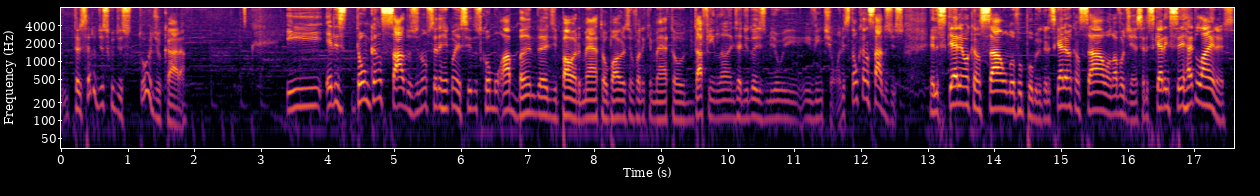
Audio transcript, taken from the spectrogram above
uh, terceiro disco de estúdio, cara. E eles estão cansados de não serem reconhecidos como a banda de power metal, power symphonic metal da Finlândia de 2021. Eles estão cansados disso. Eles querem alcançar um novo público, eles querem alcançar uma nova audiência, eles querem ser headliners.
